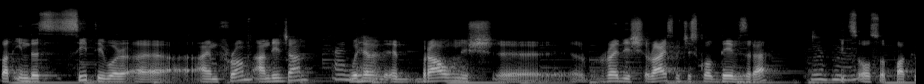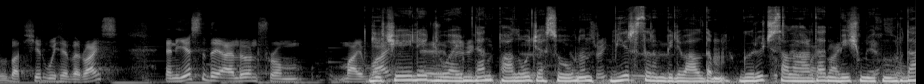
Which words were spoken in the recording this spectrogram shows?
but in the city where uh, i'm from andijan we have a brownish uh, reddish rice which is called devzra. It's also popular but here we have a rice. And yesterday i learned from кечээ эле uh, жубайымдан палоо жасоонун бир сырын билип алдым күрүч салаардан беш мүнөт мурда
